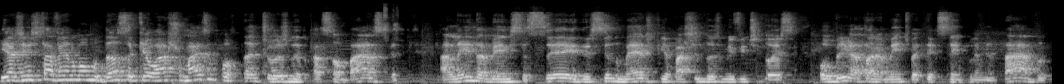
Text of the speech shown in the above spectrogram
E a gente está vendo uma mudança que eu acho mais importante hoje na educação básica, além da BNCC e do ensino médio, que a partir de 2022 obrigatoriamente vai ter que ser implementado,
